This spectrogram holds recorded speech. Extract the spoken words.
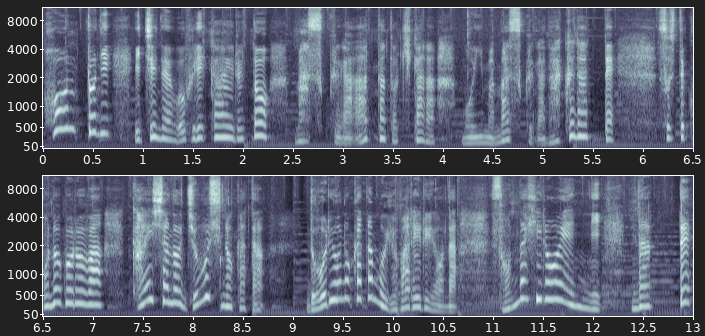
本当に1年を振り返るとマスクがあった時からもう今マスクがなくなってそしてこの頃は会社の上司の方同僚の方も呼ばれるようなそんな披露宴になって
